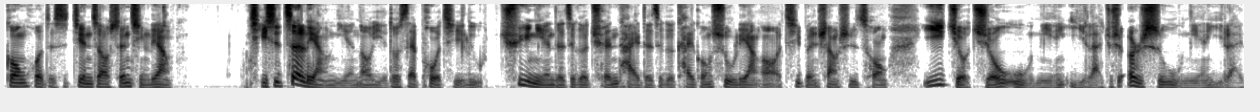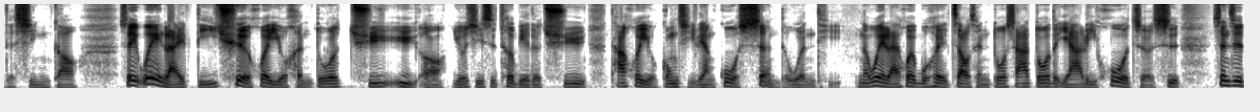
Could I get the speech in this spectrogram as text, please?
工或者是建造申请量。其实这两年哦，也都是在破纪录。去年的这个全台的这个开工数量哦，基本上是从一九九五年以来，就是二十五年以来的新高。所以未来的确会有很多区域哦，尤其是特别的区域，它会有供给量过剩的问题。那未来会不会造成多杀多的压力，或者是甚至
